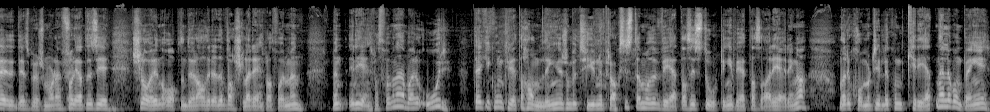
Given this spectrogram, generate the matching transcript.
det, det, spørsmålet. fordi at du sier slår inn åpne døra, allerede varsla regjeringsplattformen. Men regjeringsplattformen er bare ord. Det er ikke konkrete handlinger som betyr noe i praksis. Det må det vedtas i Stortinget, vedtas av regjeringa. Når det kommer til det konkrete eller bompenger,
